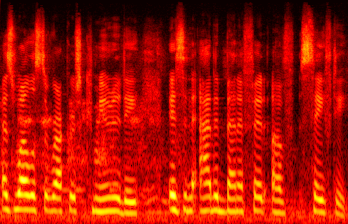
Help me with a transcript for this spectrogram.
as well as the Rutgers community, is an added benefit of safety,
